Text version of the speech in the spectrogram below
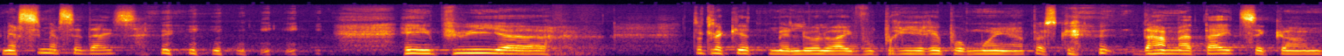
Merci, Mercedes. Et puis, euh, toute la quête, mais là, là, vous prierez pour moi, hein, parce que dans ma tête, c'est comme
